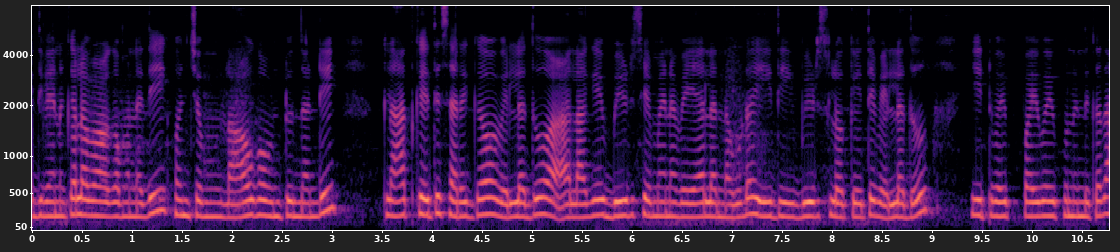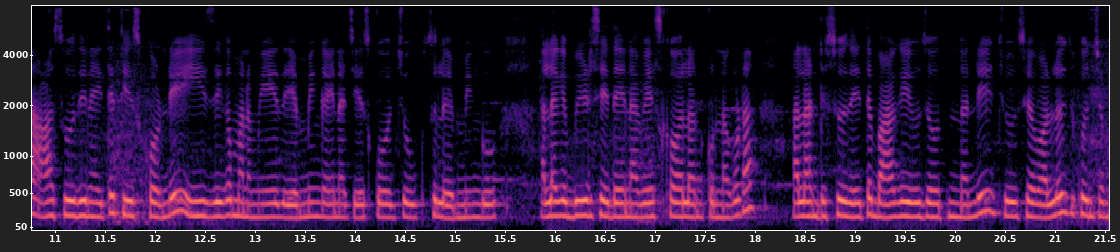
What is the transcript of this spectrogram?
ఇది వెనకాల భాగం అనేది కొంచెం లావుగా ఉంటుందండి. క్లాత్కి అయితే సరిగ్గా వెళ్ళదు. అలాగే బీడ్స్ ఏమైనా వేయాలన్నా కూడా ఇది బీడ్స్లోకి అయితే వెళ్ళదు. ఇటువైపు పై వైపు ఉంది కదా. ఆ సూదిని అయితే తీసుకోండి. ఈజీగా మనం ఏది ఎమ్మింగ్ అయినా చేసుకోవచ్చు. ఉక్సులు ఎమ్మింగు అలాగే బీడ్స్ ఏదైనా వేసుకోవాలనుకున్నా కూడా అలాంటి సూది అయితే బాగా యూజ్ అవుతుందండి. చూసేవాళ్ళు కొంచెం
